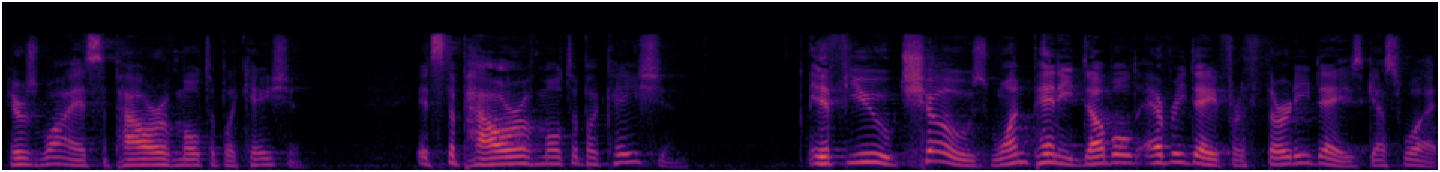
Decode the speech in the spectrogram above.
Here's why it's the power of multiplication. It's the power of multiplication. If you chose one penny doubled every day for 30 days, guess what?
